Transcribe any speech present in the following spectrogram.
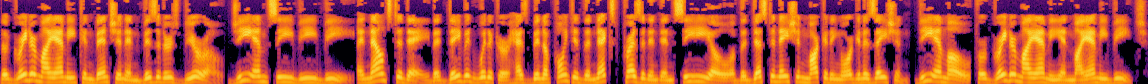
The Greater Miami Convention and Visitors Bureau GMCVB, announced today that David Whitaker has been appointed the next president and CEO of the Destination Marketing Organization DMO, for Greater Miami and Miami Beach.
